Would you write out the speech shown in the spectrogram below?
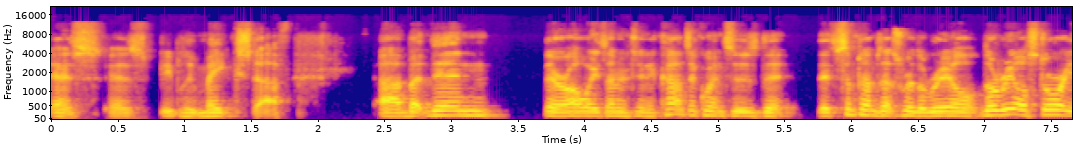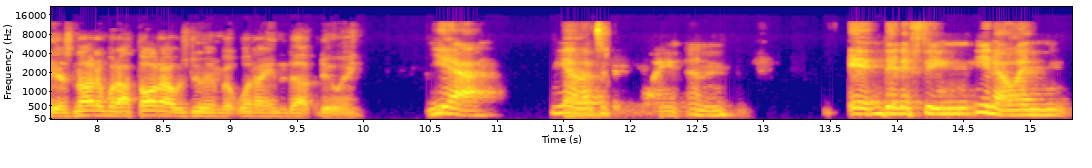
as as people who make stuff. Uh, but then there are always unintended consequences that that sometimes that's where the real the real story is not in what I thought I was doing, but what I ended up doing. Yeah, yeah, um, that's a good point. And and then if thing you know, and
